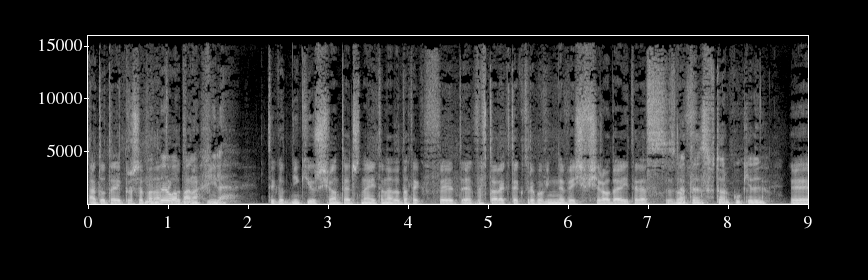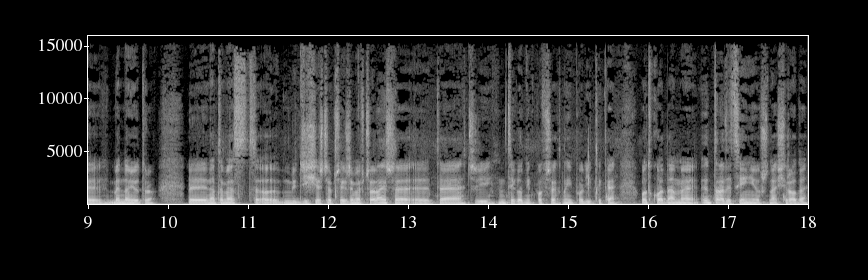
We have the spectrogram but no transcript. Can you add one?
A tutaj, proszę pana, Nie było tygodniki, pana chwilę. Tygodniki już świąteczne i to na dodatek w, we wtorek te, które powinny wyjść w środę i teraz A znów... to jest wtorku kiedy? Y, Będą jutro. Y, Natomiast dziś jeszcze przejrzymy wczorajsze y, te, czyli Tygodnik Powszechny i Politykę odkładamy tradycyjnie już na środę,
